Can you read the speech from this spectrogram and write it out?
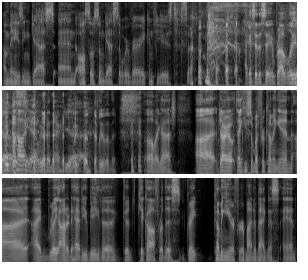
amazing guests and also some guests that were very confused. So I can say the same probably. Uh-huh, yeah, we've been there. yeah, definitely been there. Oh my gosh. Uh, Dario, thank you so much for coming in. Uh, I'm really honored to have you be the good kickoff for this great coming year for Mind of Magnus, and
